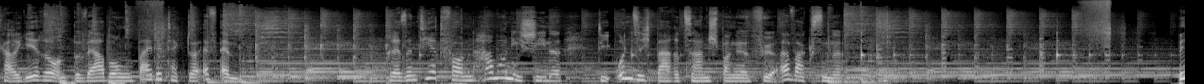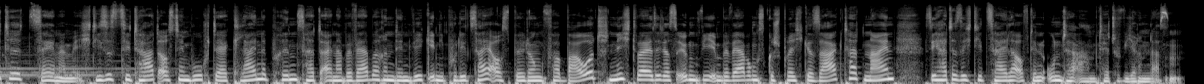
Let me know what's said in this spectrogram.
Karriere und Bewerbung bei Detektor FM. Präsentiert von Harmonieschiene, die unsichtbare Zahnspange für Erwachsene. Bitte zähme mich. Dieses Zitat aus dem Buch Der kleine Prinz hat einer Bewerberin den Weg in die Polizeiausbildung verbaut. Nicht, weil sie das irgendwie im Bewerbungsgespräch gesagt hat, nein, sie hatte sich die Zeile auf den Unterarm tätowieren lassen.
